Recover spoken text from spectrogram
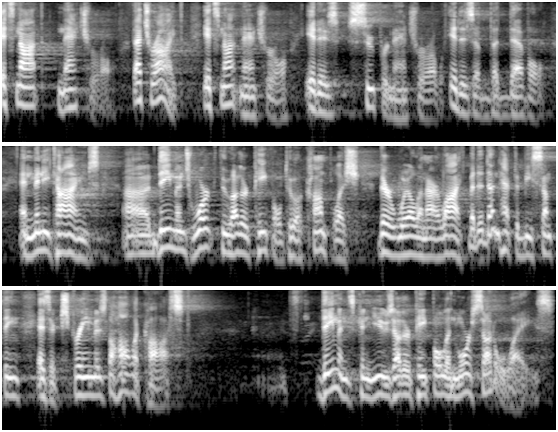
It's not natural. That's right. It's not natural. It is supernatural. It is of the devil. And many times uh, demons work through other people to accomplish their will in our life. But it doesn't have to be something as extreme as the Holocaust. Demons can use other people in more subtle ways.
